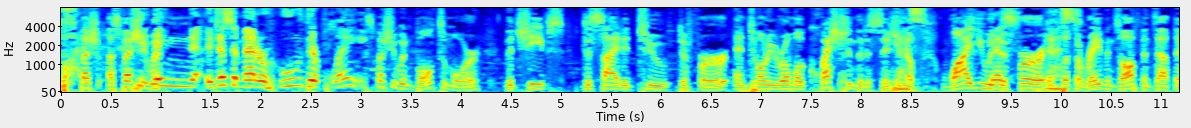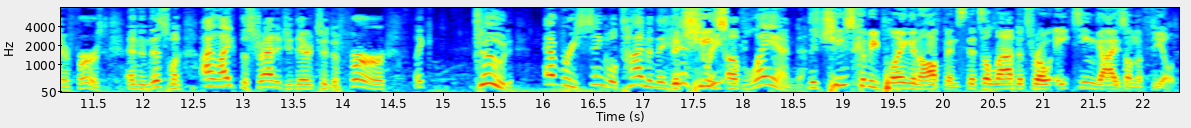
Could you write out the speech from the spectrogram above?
Especially, especially He- with they ne- it doesn't matter who they're playing. especially when Baltimore, the Chiefs decided to defer, and Tony Romo questioned the decision Yes. of why you would Yes. defer and Yes. put the Ravens offense out there first. And then this one, I like the strategy there to defer. Like, dude, every single time in the, The history Chiefs- of land, The Chiefs could be playing an offense that's allowed to throw 18 guys on the field.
